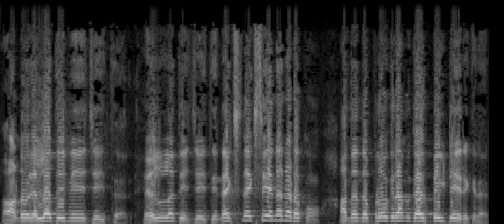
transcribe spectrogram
ஆண்டவர் எல்லாத்தையுமே ஜெயித்தார். எல்லாத்தையும் ஜெயித்து நெக்ஸ்ட் நெக்ஸ்ட் என்ன நடக்கும்? அந்தந்த ப்ரோக்ராமுக்கு அவர் போயிட்டே இருக்கிறார்.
